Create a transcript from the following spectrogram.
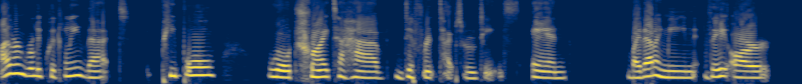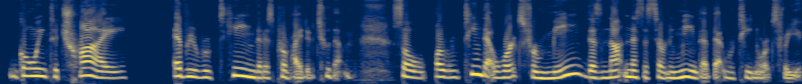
I learned really quickly that people will try to have different types of routines. And by that, I mean they are going to try every routine that is provided to them. So, a routine that works for me does not necessarily mean that that routine works for you.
